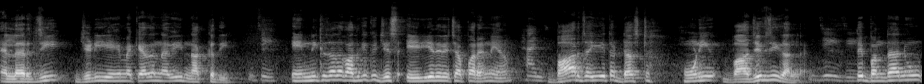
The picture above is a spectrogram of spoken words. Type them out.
ਐਲਰਜੀ ਜਿਹੜੀ ਇਹ ਮੈਂ ਕਹਿ ਦਿੰਦਾ ਵੀ ਨੱਕ ਦੀ ਜੀ। ਇੰਨੀ ਕੁ ਜ਼ਿਆਦਾ ਵੱਧ ਗਈ ਕਿ ਜਿਸ ਏਰੀਆ ਦੇ ਵਿੱਚ ਆਪਾਂ ਰਹਿੰਦੇ ਆ। ਬਾਹਰ ਜਾਈਏ ਤਾਂ ਡਸਟ ਹੋਣੀ ਵਾਜਿਬ ਜੀ ਗੱਲ ਹੈ। ਤੇ ਬੰਦਾ ਨੂੰ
